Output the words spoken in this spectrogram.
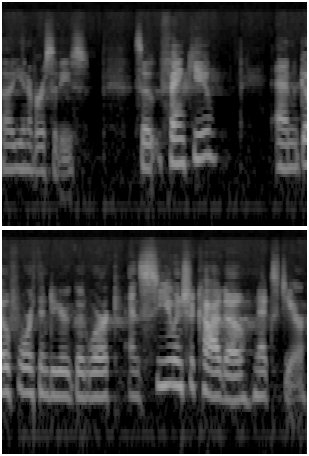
uh, universities. So thank you, and go forth and do your good work, and see you in Chicago next year.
